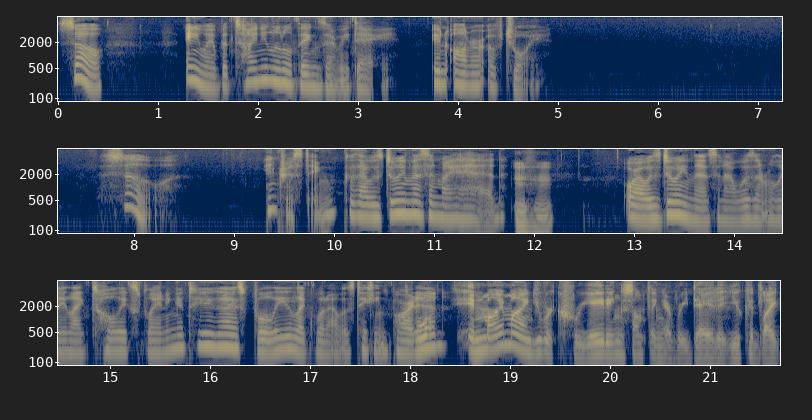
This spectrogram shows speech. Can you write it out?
So, anyway, but tiny little things every day in honor of joy. So, interesting because I was doing this in my head, Mm-hmm. or I was doing this and I wasn't really like totally explaining it to you guys fully, like what I was taking part Well, in. in my mind, you were creating something every day that you could like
